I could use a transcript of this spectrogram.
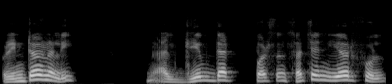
But internally, I'll give that person such an earful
